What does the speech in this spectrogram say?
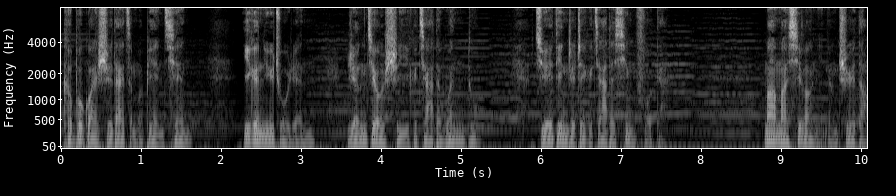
可不管时代怎么变迁，一个女主人仍旧是一个家的温度，决定着这个家的幸福感。妈妈希望你能知道，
